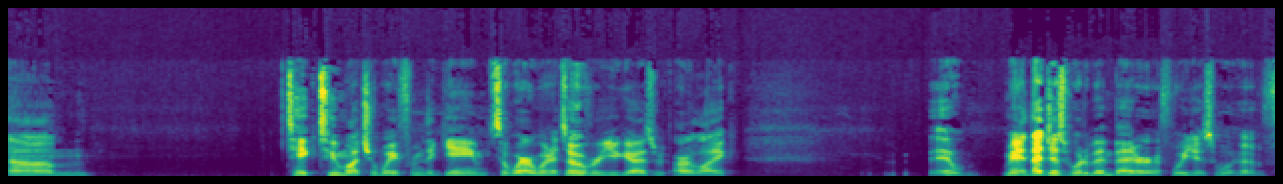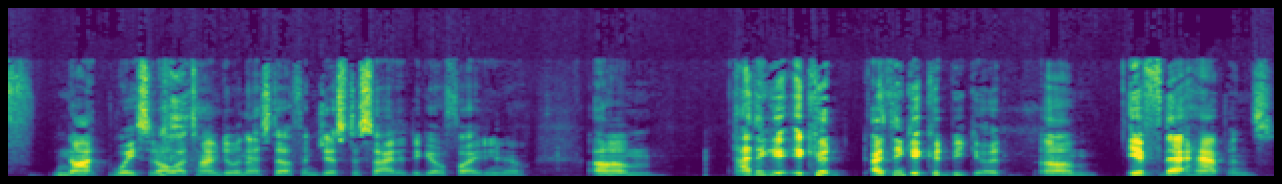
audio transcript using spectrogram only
um, take too much away from the game. So where when it's over, you guys are like, man, that just would have been better if we just would have not wasted all that time doing that stuff and just decided to go fight. You know, um, I think it, it could. I think it could be good um, if that happens.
